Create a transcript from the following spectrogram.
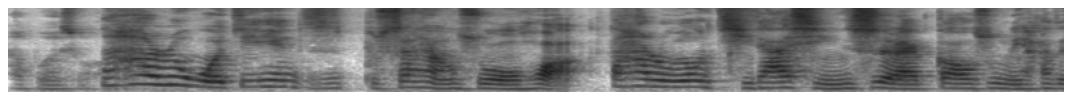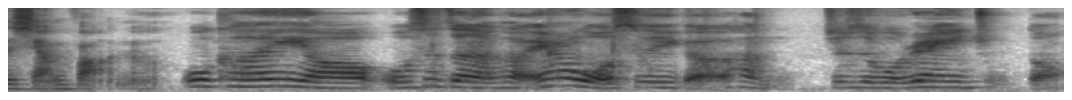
他不会说那。他如果今天只是不擅长说话，但他如果用其他形式来告诉你他的想法呢？我可以哦，我是真的可以，因为我是一个很，就是我愿意主动。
